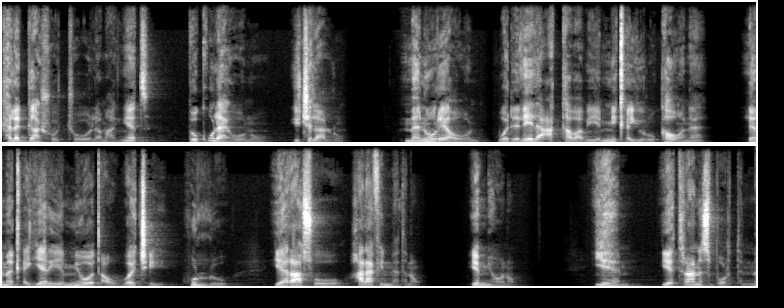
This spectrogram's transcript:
ከለጋሾቹ ለማግኘት ብቁ ላይሆኑ ይችላሉ። መኖሪያውን ወደ ሌላ አካባቢ የሚቀይሩ ከሆነ ለመቀየር የሚወጣው ወጪ ሁሉ የራስዎ ኃላፊነት ነው የሚሆነው። ይህም የትራንስፖርትና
